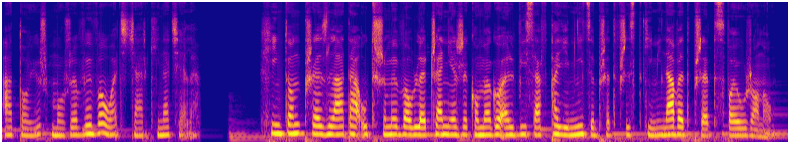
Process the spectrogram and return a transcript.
A to już może wywołać ciarki na ciele. Hinton przez lata utrzymywał leczenie rzekomego Elvisa w tajemnicy przed wszystkimi, nawet przed swoją żoną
